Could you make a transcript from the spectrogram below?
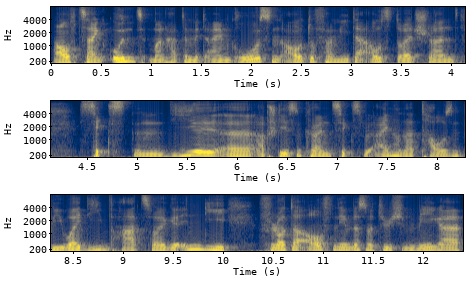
aufzeigen. Und man hatte mit einem großen Autovermieter aus Deutschland Sixten Deal äh, abschließen können. Six will 100.000 BYD-Fahrzeuge in die Flotte aufnehmen. Das ist natürlich mega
